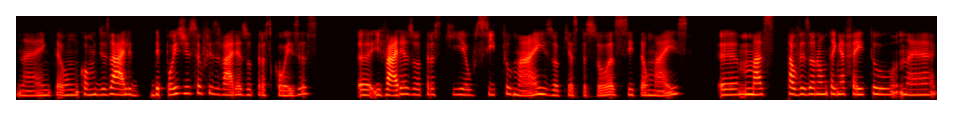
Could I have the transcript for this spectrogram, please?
né? Então, como diz a Ali, depois disso eu fiz várias outras coisas uh, e várias outras que eu cito mais ou que as pessoas citam mais, uh, mas talvez eu não tenha feito, né,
